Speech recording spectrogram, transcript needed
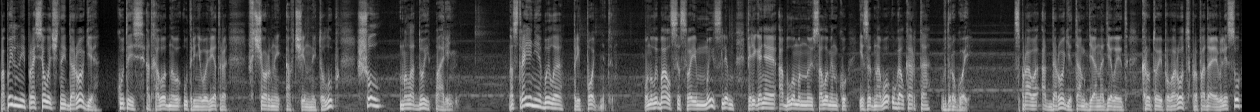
По пыльной проселочной дороге Кутаясь от холодного утреннего ветра в черный овчинный тулуп, шел молодой парень. Настроение было приподнятым. Он улыбался своим мыслям, перегоняя обломанную соломинку из одного уголка рта в другой. Справа от дороги, там, где она делает крутой поворот, пропадая в лесу,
